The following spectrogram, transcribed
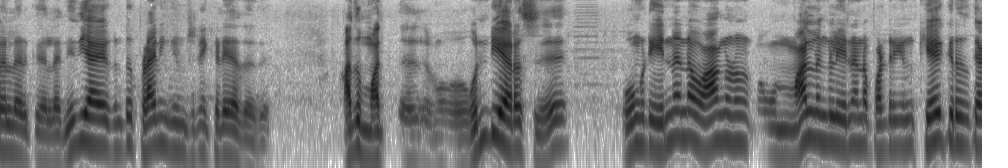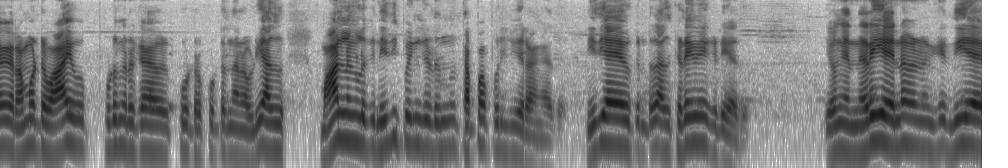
வேலை இருக்குது இல்லை நிதி ஆயோக்குன்றது பிளானிங் கமிஷனே கிடையாது அது. அது மத் ஒன்றிய அரசு உங்கள்கிட்ட என்னென்ன வாங்கணும் மாநிலங்கள் என்னென்ன பண்ணுறீங்கன்னு கேட்குறதுக்காக நம்மகிட்ட வாய் பிடுங்குறதுக்காக கூட்டுற கூட்டம் தானே ஒழிய அது மாநிலங்களுக்கு நிதி பங்கீடுன்னு தப்பாக புரிஞ்சுக்கிறாங்க அது. நிதி ஆயோக்குன்றது அது கிடையவே கிடையாது. இவங்க நிறைய என்ன நினைக்க- நிதி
